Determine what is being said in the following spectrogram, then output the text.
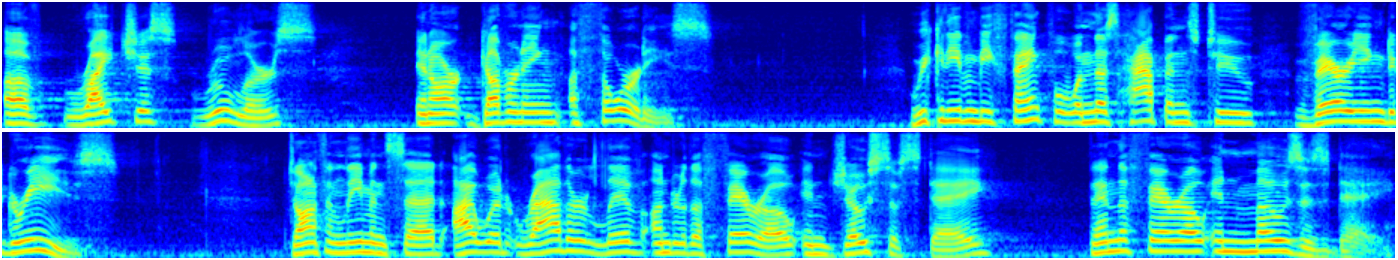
of righteous rulers in our governing authorities. We can even be thankful when this happens to varying degrees. Jonathan Leeman said, I would rather live under the Pharaoh in Joseph's day than the Pharaoh in Moses' day.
